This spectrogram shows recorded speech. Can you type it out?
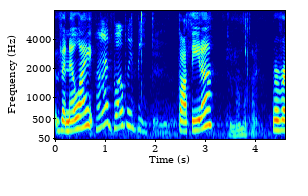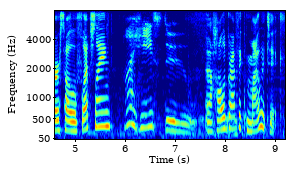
Vanillite, Hi, Bobby Bee do. Gothita, The normal type. Reverse Holo Fletchling, Hi, he's do. and a holographic Milotic.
